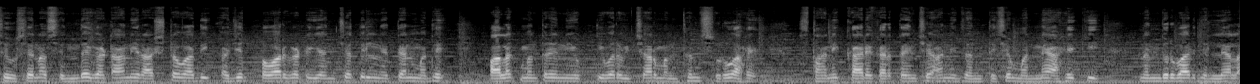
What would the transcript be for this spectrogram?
शिवसेना शिंदे गट आणि राष्ट्रवादी अजित पवार गट यांच्यातील नेत्यांमध्ये पालकमंत्री नियुक्तीवर विचारमंथन सुरू आहे. स्थानिक कार्यकर्त्यांचे आणि जनतेचे म्हणणे आहे की नंदुरबार जिल्ह्याला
